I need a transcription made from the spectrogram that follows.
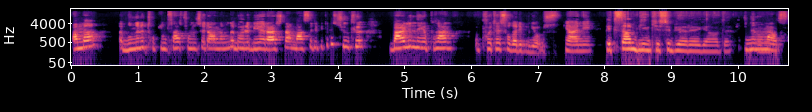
Ama bunların toplumsal sonuçları anlamında böyle bir hiyerarşiden bahsedebiliriz. Çünkü Berlin'de yapılan protestoları biliyoruz. Yani 80 bin kişi bir araya geldi. İnanılmaz.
